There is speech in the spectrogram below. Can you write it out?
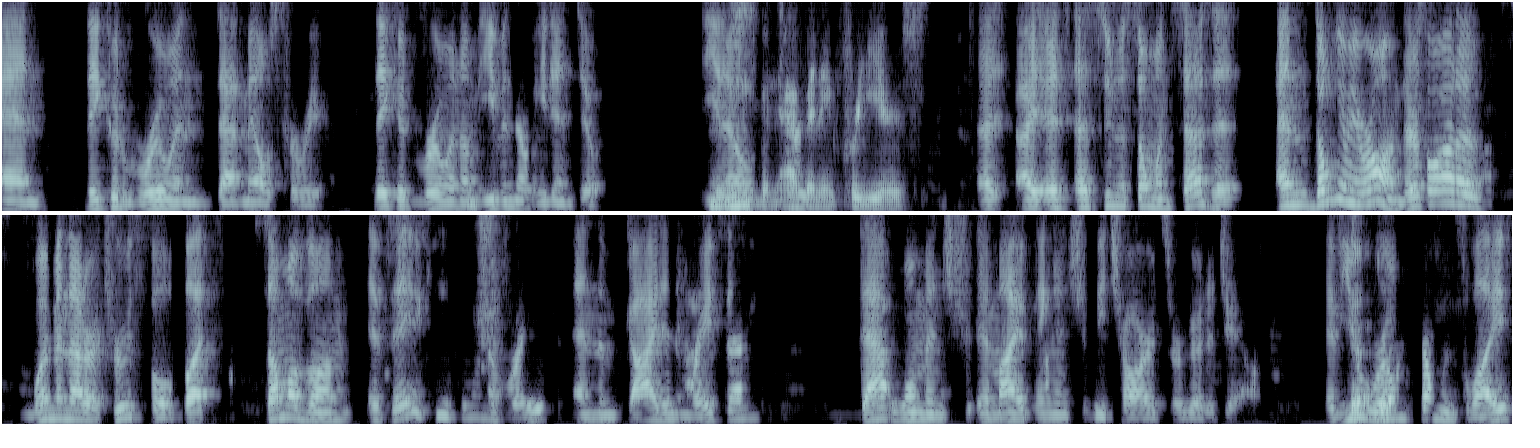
and they could ruin that male's career. They could ruin him even though he didn't do it. You this know, has been happening for years. I, I, as soon as someone says it, and don't get me wrong, there's a lot of women that are truthful, but some of them, if they accuse someone of rape and the guy didn't rape them, that woman, sh- in my opinion, should be charged or go to jail. If you ruin someone's life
